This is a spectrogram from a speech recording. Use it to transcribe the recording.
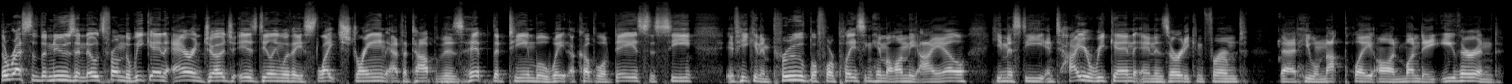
The rest of the news and notes from the weekend Aaron Judge is dealing with a slight strain at the top of his hip. The team will wait a couple of days to see if he can improve before placing him on the IL. He missed the entire weekend and is already confirmed that he will not play on Monday either. And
